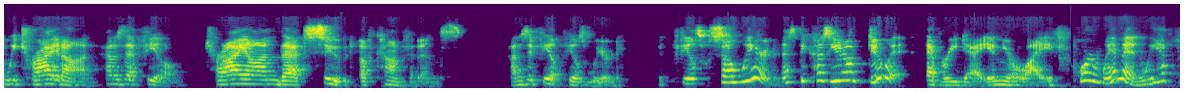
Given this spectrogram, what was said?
We try it on. How does that feel? Try on that suit of confidence. How does it feel? It feels weird. It feels so weird. That's because you don't do it every day in your life. Poor women, we have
